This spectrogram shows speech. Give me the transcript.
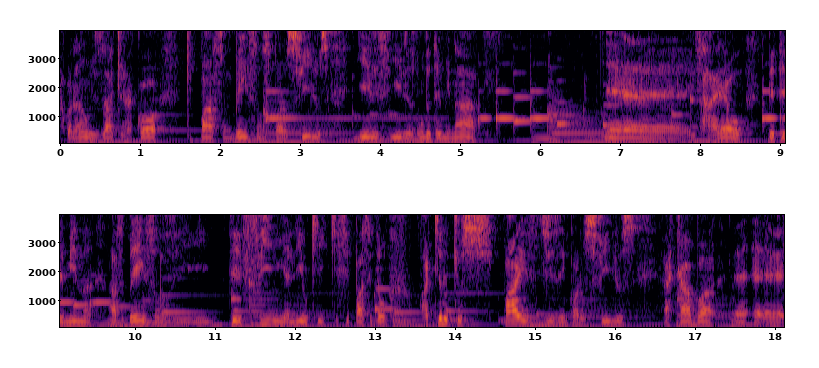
Abraão, Isaac, Jacó, que passam bênçãos para os filhos e eles, e eles vão determinar é, Israel determina as bênçãos e, e, define ali o que, que se passa. Então, aquilo que os pais dizem para os filhos acaba é, é, é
